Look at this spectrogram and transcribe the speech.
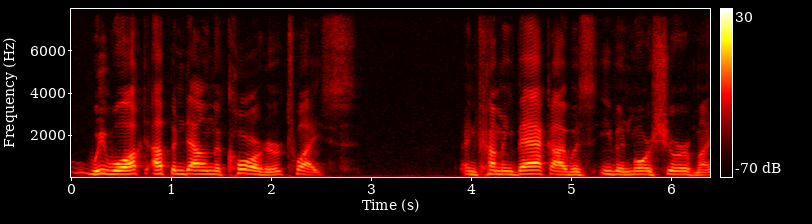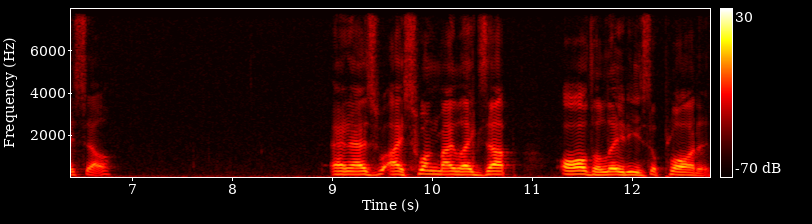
we walked up and down the corridor twice. And coming back, I was even more sure of myself. And as I swung my legs up, all the ladies applauded.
